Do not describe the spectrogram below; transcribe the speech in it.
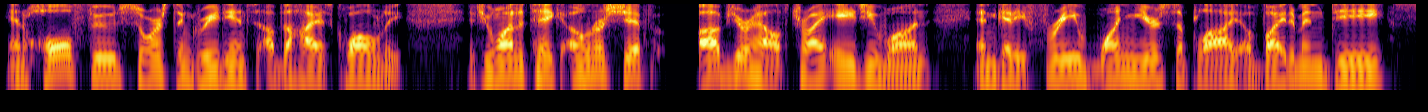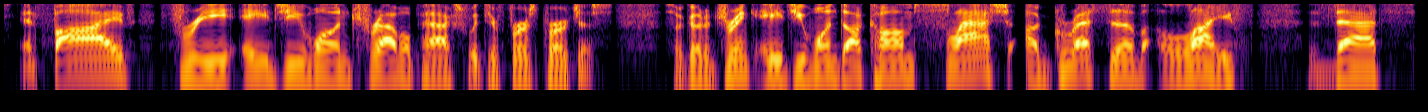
and whole food sourced ingredients of the highest quality. If you want to take ownership of your health, try AG1 and get a free one year supply of vitamin D and five free AG1 travel packs with your first purchase. So go to drinkag1.com slash aggressive life. That's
